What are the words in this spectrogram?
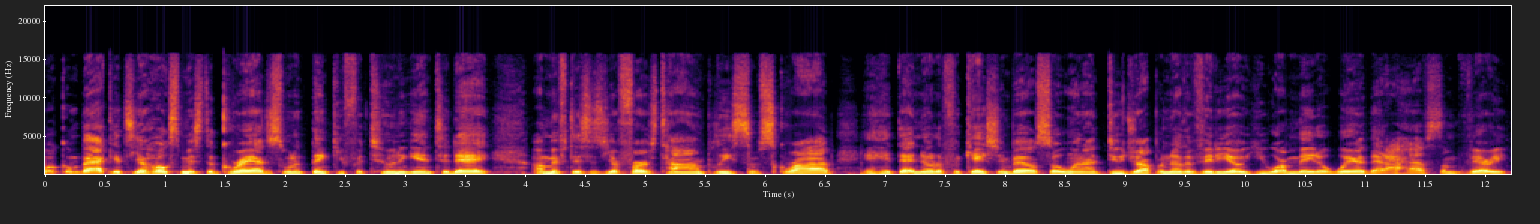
Welcome back. It's your host, Mr. Gray. I just want to thank you for tuning in today. Um, if this is your first time, please subscribe and hit that notification bell so when I do drop another video, you are made aware that I have some very,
